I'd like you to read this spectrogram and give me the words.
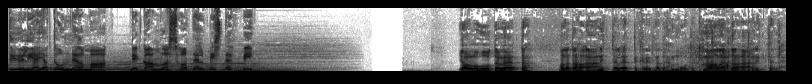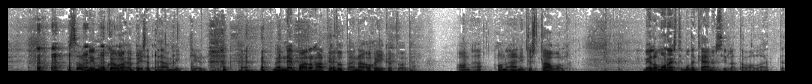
tyyliä ja tunnelmaa – degamlashotel.fi. Jallu huutelee, että aletaan äänittelee, että keritään tehdä muutakin. No aletaan äänittelee. Se on niin mukava höpisä tähän mikkiin. Menee parhaat jutut aina ohi, kun tuota on, on äänitystauolla. Meillä on monesti muuten käynyt sillä tavalla, että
